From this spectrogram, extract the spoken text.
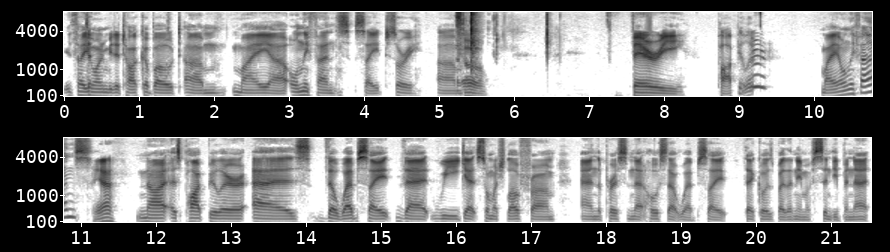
you, thought you wanted me to talk about um, my uh, OnlyFans site. Sorry. Um, oh, very popular my OnlyFans. Yeah. Not as popular as the website that we get so much love from, and the person that hosts that website that goes by the name of Cindy Bennett,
